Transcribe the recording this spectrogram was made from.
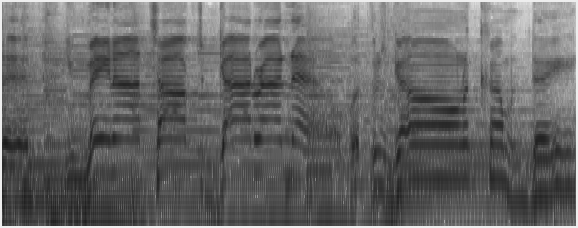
said, You may not talk to God right now, but there's gonna come a day.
